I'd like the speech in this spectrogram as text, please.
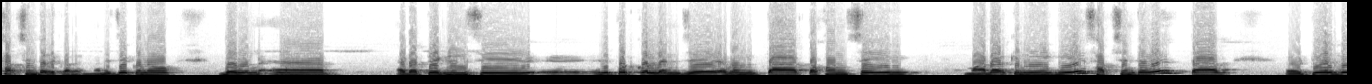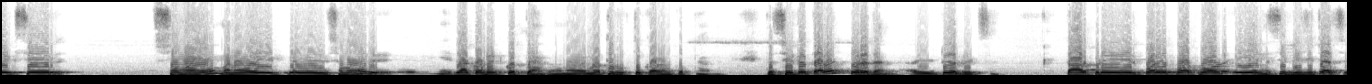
সাব সেন্টারে করেন। মানে যে কোনো, ধরুন একটা প্রেগনেন্সি রিপোর্ট করলেন যে, এবং তার তখন সেই মাদারকে নিয়ে গিয়ে সাব সেন্টারে তার টুয়েলভ উইক্সের সময়ে মানে ওই সময়ে রেকর্ডেড করতে হবে। মানে নথিভুক্তকরণ করতে হবে। তো সেটা তারা করে দেন, ওই টুয়েলভ উইক্সে তারপরে এরপরে পরপর এএনসি ভিজিট আছে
